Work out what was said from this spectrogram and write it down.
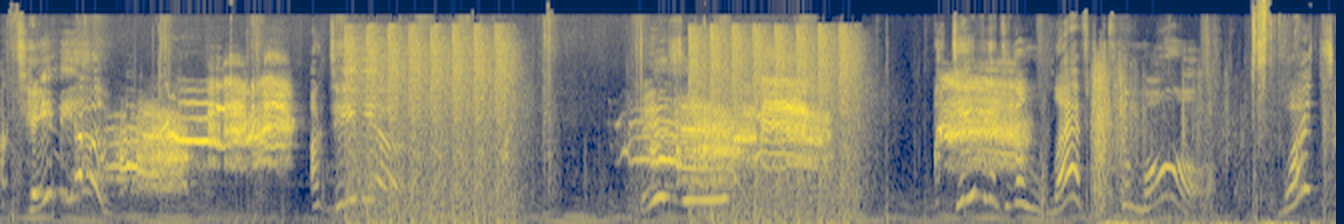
Octavia! Octavia! Busy! Octavia, to the left! It's the mall! What?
